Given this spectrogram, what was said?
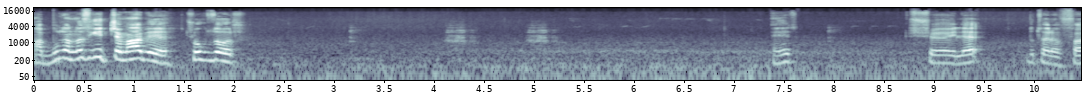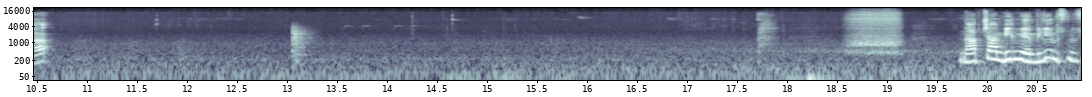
Abi buradan nasıl geçeceğim abi? Çok zor. Evet. Şöyle bu tarafa. Ne yapacağım bilmiyorum biliyor musunuz?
